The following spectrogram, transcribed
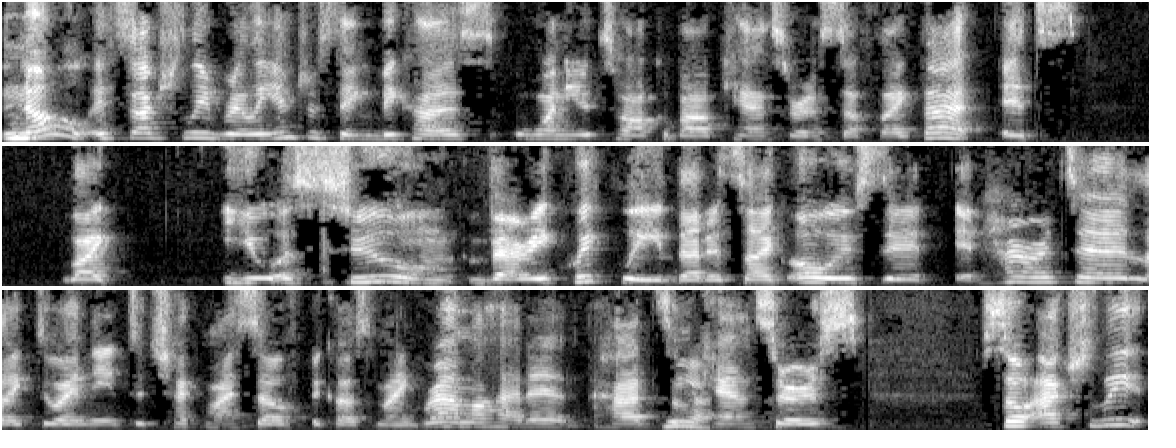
No, it's actually really interesting because when you talk about cancer and stuff like that, it's like you assume very quickly that it's like, oh, is it inherited? Like, do I need to check myself because my grandma had it, had some yeah. cancers? So actually,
